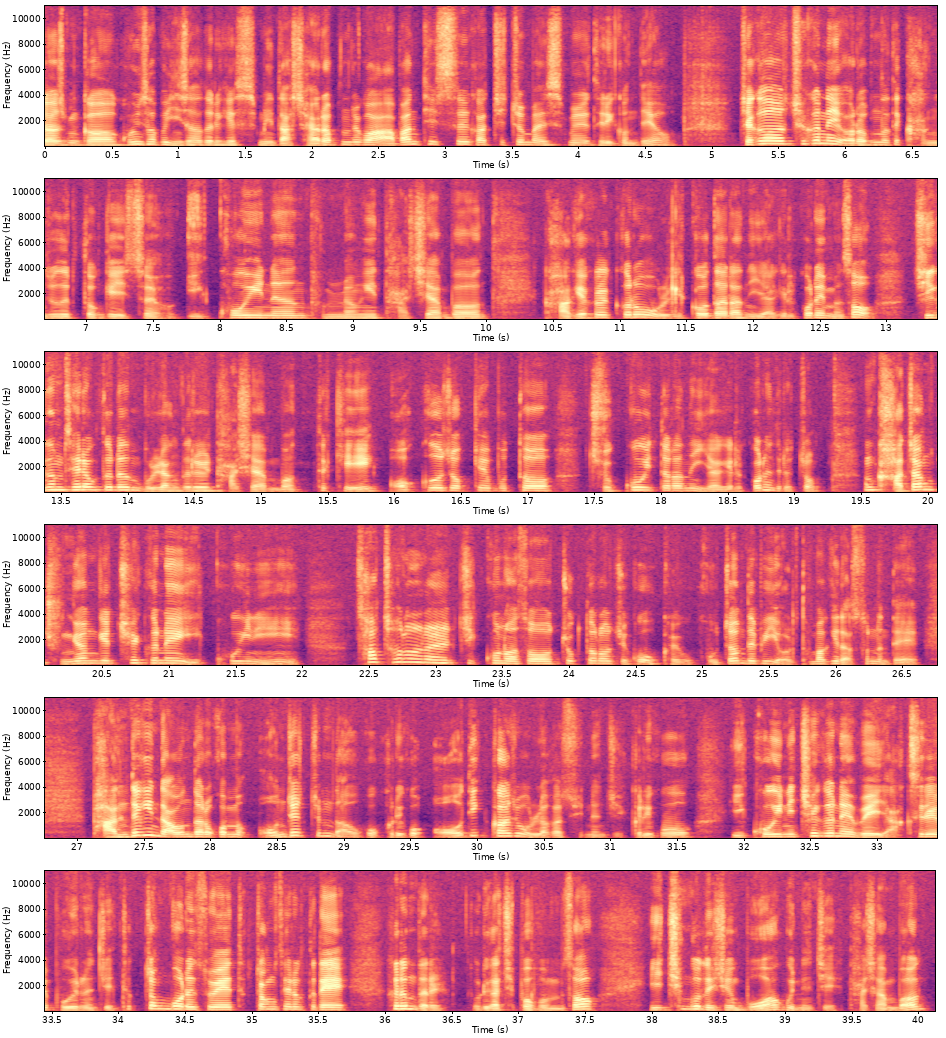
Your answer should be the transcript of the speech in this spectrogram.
안녕하십니까 코인사부 인사드리겠습니다. 자 여러분들과 아반티스 같이 좀 말씀을 드릴 건데요. 제가 최근에 여러분한테 강조드렸던 게 있어요. 이 코인은 분명히 다시 한번 가격을 끌어올릴 거다라는 이야기를 꺼내면서 지금 세력들은 물량들을 다시 한번 특히 엊그저께부터 죽고 있다라는 이야기를 꺼내드렸죠. 그럼 가장 중요한 게 최근에 이 코인이 4천원을 찍고 나서 쭉 떨어지고 결국 고점 대비 열토막이 났었는데 반등이 나온다라고 하면 언제쯤 나오고 그리고 어디까지 올라갈 수 있는지 그리고 이 코인이 최근에 왜 약세를 보이는지 특정 거래소의 특정 세력들의 흐름들을 우리가 짚어보면서 이 친구들이 지금 뭐 하고 있는지 다시 한번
